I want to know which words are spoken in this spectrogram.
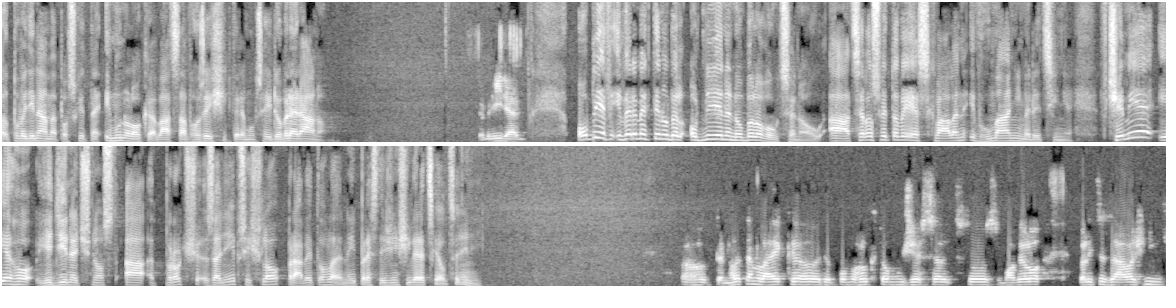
Odpovědi nám poskytne imunolog Václav Hořejší, kterému přeji dobré ráno. Dobrý den. Objev Ivermectinu byl odměněn Nobelovou cenou a celosvětově je schválen i v humánní medicíně. V čem je jeho jedinečnost a proč za něj přišlo právě tohle nejprestižnější vědecké ocenění? Tenhle ten lék eh, dopomohl k tomu, že se lidstvo zbavilo velice závažných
